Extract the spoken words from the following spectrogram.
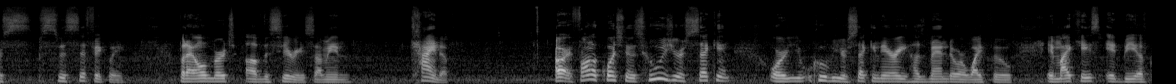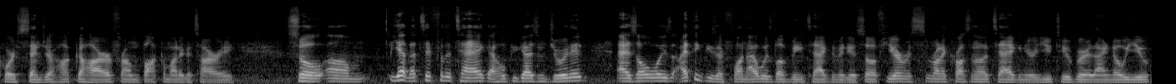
specifically but i own merch of the series so i mean kind of all right, final question is who is your second or who would be your secondary husband or waifu? In my case, it'd be, of course, Senjougahara from Bakemonogatari. So, um, yeah, that's it for the tag. I hope you guys enjoyed it. As always, I think these are fun. I always love being tagged in videos. So if you ever run across another tag and you're a YouTuber and I know you,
